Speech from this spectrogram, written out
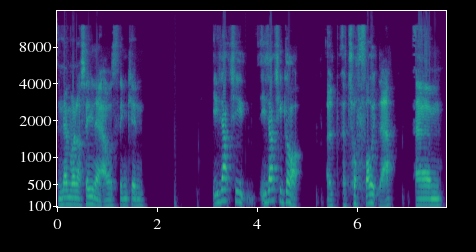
and then when I seen it, I was thinking he's actually he's actually got a, a tough fight there. Um,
